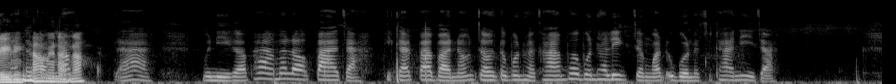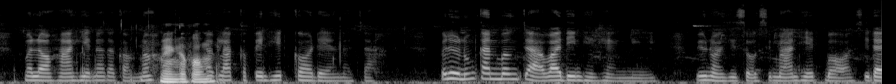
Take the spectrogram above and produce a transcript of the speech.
ปีหนึ่งะเนาะตะไม่กล้นาอนงเนาะจ้ามือนี้ก็พามาเลาะปลาจ้ะพิกัดปลาบ่าน้องจองตำบลหัวคามอำเพื่อบุญทลิกจังหวัดอุบลราชธานีจ้ะมาลองหาเห็ดหนาตะกล่องเนาะแม่นครับผมหลักๆก็เป็นเฮ็ดกอแดงแหละจ้ะไปดูน้ำกันเบิ่งจ้ะว่าดินแห่งๆนี้วิวหน่อยสิโสสิมานเฮ็ดบ่สิได้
